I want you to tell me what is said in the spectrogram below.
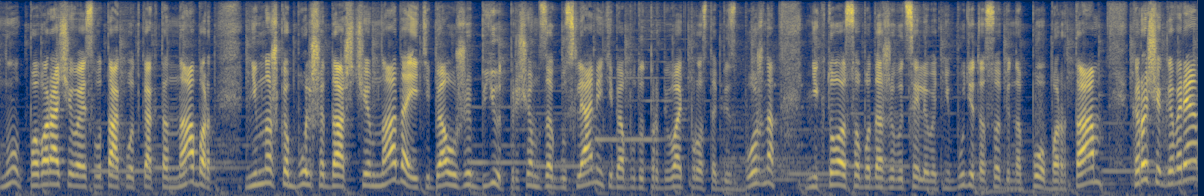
Ну, поворачиваясь вот так вот как-то на борт, немножко больше дашь, чем чем надо, и тебя уже бьют. Причем за гуслями тебя будут пробивать просто безбожно. Никто особо даже выцеливать не будет, особенно по бортам. Короче говоря,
